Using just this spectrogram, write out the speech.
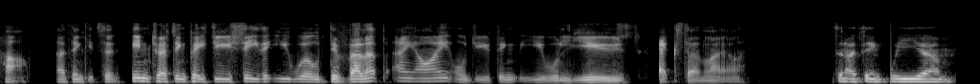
path. I think it's an interesting piece. Do you see that you will develop AI or do you think that you will use external AI? And I think we um,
